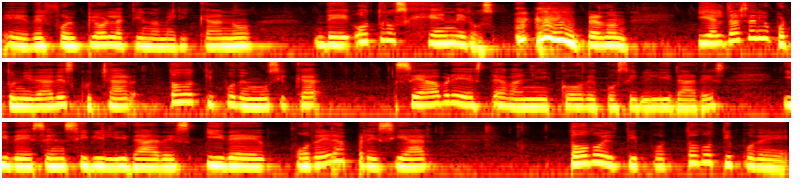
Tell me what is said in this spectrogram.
eh, del folclore latinoamericano, de otros géneros, perdón. Y al darse la oportunidad de escuchar todo tipo de música, se abre este abanico de posibilidades y de sensibilidades y de poder apreciar todo el tipo, todo tipo de,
